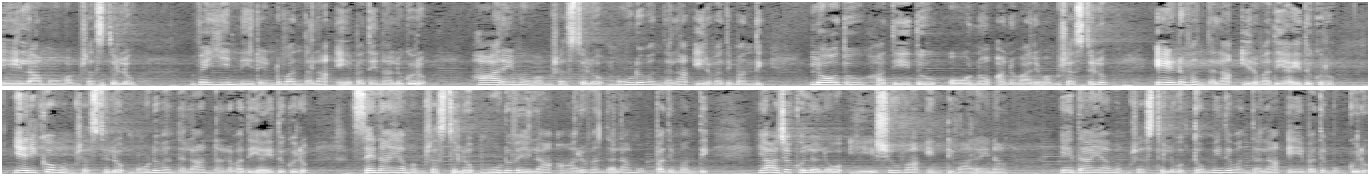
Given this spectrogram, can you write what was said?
ఏలాము వంశస్థులు వెయ్యిన్ని రెండు వందల ఏబది నలుగురు. హారీము వంశస్థులు మూడు వందల ఇరవై మంది. లోదు హదీదు ఓను అనువారి వంశస్థులు ఏడు వందల ఇరవై ఐదుగురు. ఎరికో వంశస్థులు మూడు వందల నలభై ఐదుగురు. సెనాయ వంశస్థులు మూడు వేల ఆరు వందల ముప్పది మంది. యాజకులలో యేషువ ఇంటివారైన ఎదాయా వంశస్థులు తొమ్మిది వందల ఏబది ముగ్గురు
